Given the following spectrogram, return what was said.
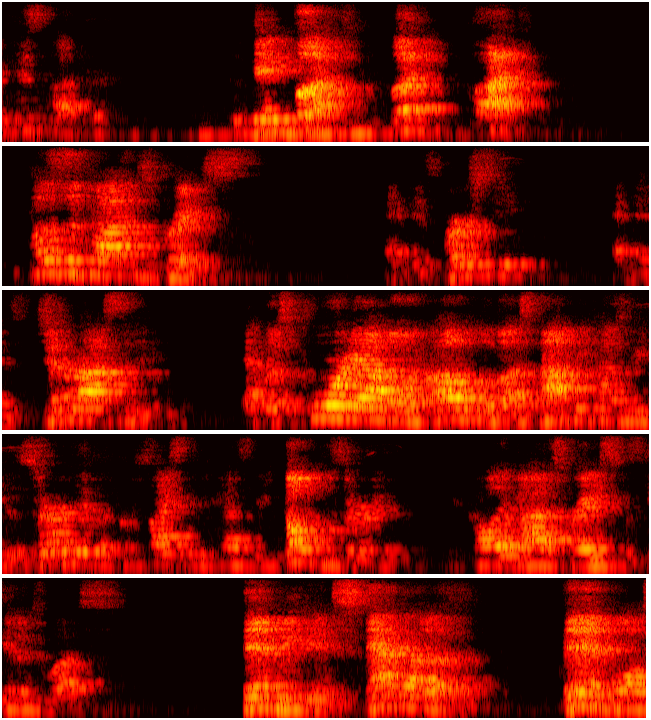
in this letter, the big but, but, but, because of God's grace and His mercy and His generosity that was poured out on all of us, not because we deserved it, but precisely because we don't deserve it. We call it God's grace was given to us. Then we can snap out of it. Then Paul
